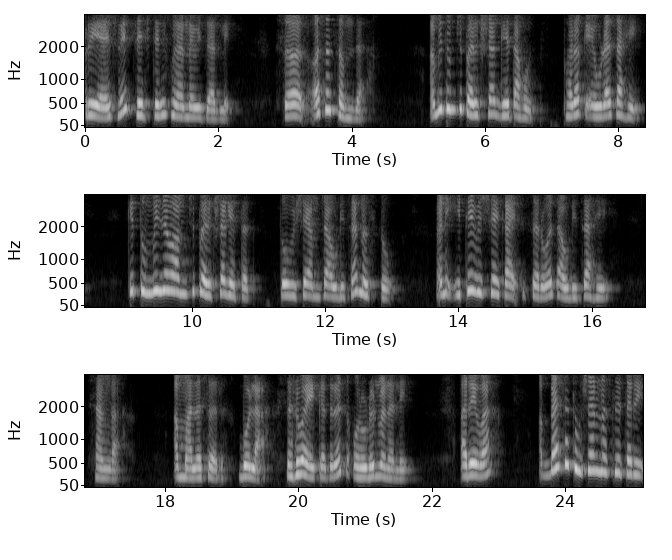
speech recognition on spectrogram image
प्रियांशने चेष्टेने मुलांना विचारले. सर असं समजा. आम्ही तुमची परीक्षा घेत आहोत. फरक एवढाच आहे की तुम्ही जेव्हा आमची परीक्षा घेतात तो विषय आमच्या आवडीचा नसतो. आणि इथे विषय काय सर्वच आवडीचा आहे. सांगा. आम्हाला सर बोला. सर्व एकत्रच ओरडून म्हणाले. अरे वा! अभ्यासात हुशार नसले तरी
